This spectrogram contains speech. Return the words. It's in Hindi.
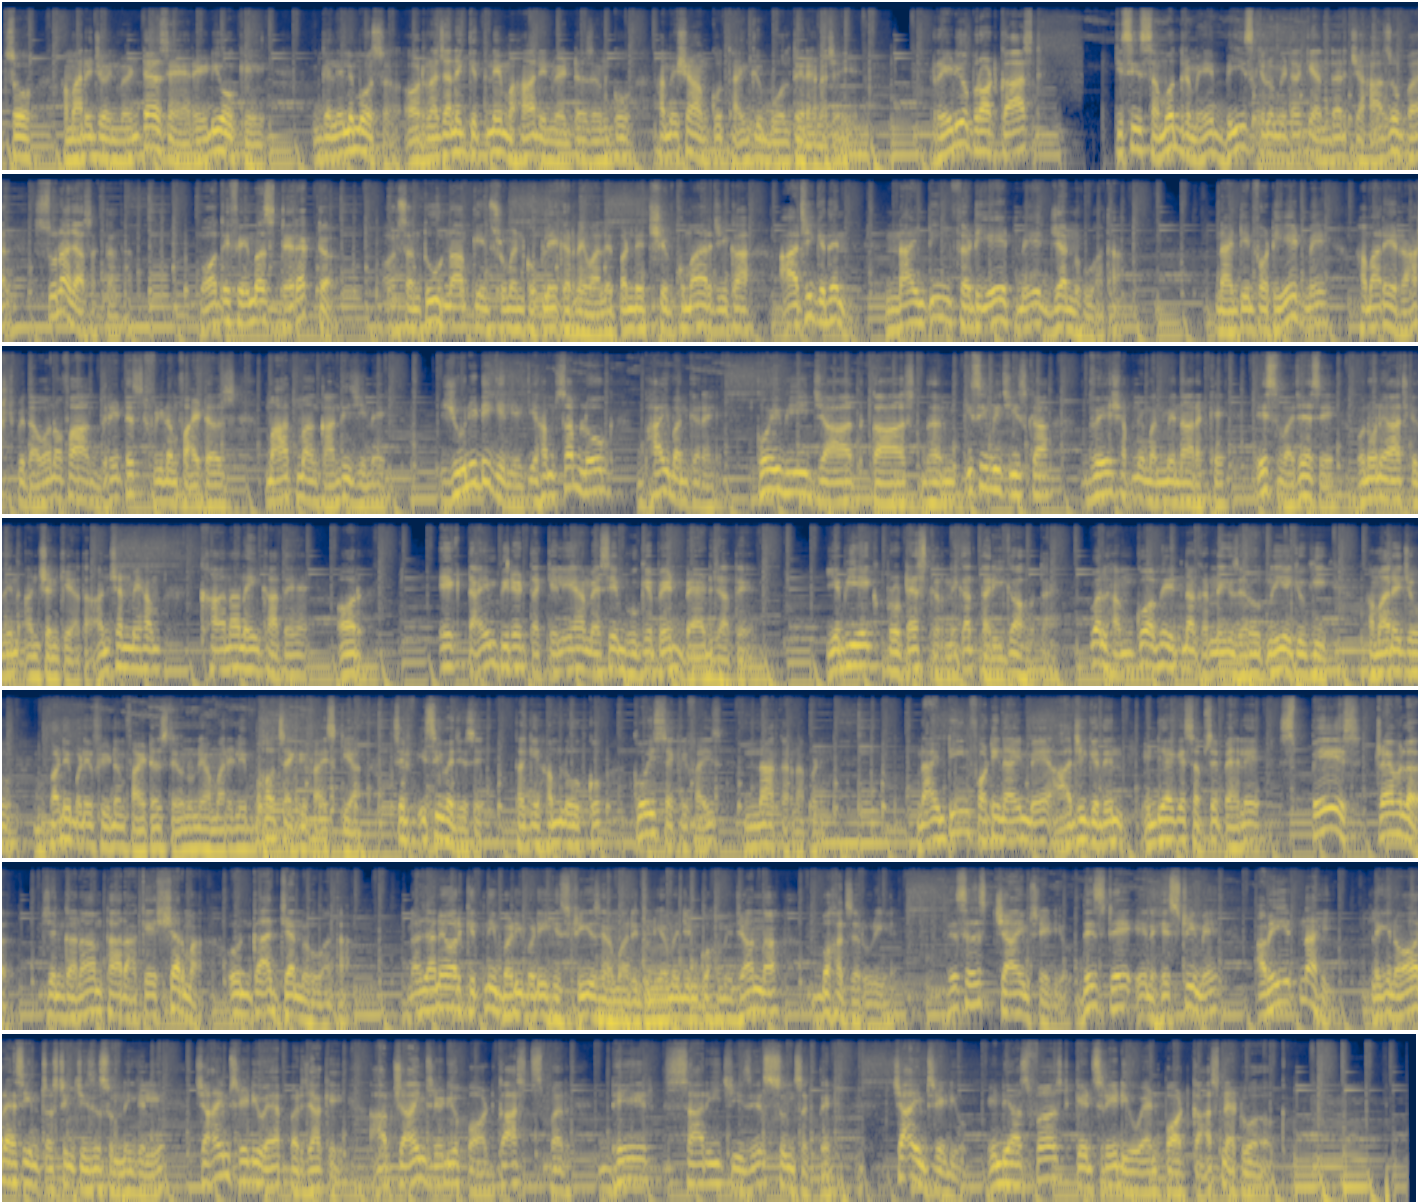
सो so, हमारे जो इन्वेंटर्स हैं रेडियो के गलेलिमोस और न जाने कितने महान इन्वेंटर्स हैं उनको हमेशा हमको थैंक यू बोलते रहना चाहिए. रेडियो ब्रॉडकास्ट किसी समुद्र में 20 किलोमीटर के अंदर जहाजों पर सुना जा सकता था. बहुत ही फ़ेमस डायरेक्टर और संतूर नाम के इंस्ट्रूमेंट को प्ले करने वाले पंडित शिव कुमार जी का आज ही के दिन 1938 में जन्म हुआ था। 1948 में हमारे राष्ट्रपिता one of our greatest freedom fighters Mahatma Gandhi ji ने यूनिटी के लिए कि हम सब लोग भाई बनकर रहें। कोई भी जात, कास्ट, धर्म, किसी भी चीज़ का द्वेष अपने मन में ना रखें। इस वजह से उन्होंने आज के दिन अनशन किया था। अनशन में हम खाना नहीं खाते हैं और एक टाइम पीरियड तक के लिए हम ऐसे भूखे पेट बैठ जाते हैं। ये भी एक प्रोटेस्ट करने का तरीका होता है। वेल well, हमको अभी इतना करने की ज़रूरत नहीं है क्योंकि हमारे जो बड़े बड़े फ्रीडम फाइटर्स थे उन्होंने हमारे लिए बहुत सेक्रीफाइस किया सिर्फ़ इसी वजह से ताकि हम लोग को कोई सेक्रीफाइस ना करना पड़े। 1949 में आज ही के दिन इंडिया के सबसे पहले स्पेस ट्रेवलर जिनका नाम था राकेश शर्मा उनका जन्म हुआ था। न जाने और कितनी बड़ी बड़ी हिस्ट्रीज हैं हमारी दुनिया में जिनको हमें जानना बहुत ज़रूरी है। This is chimes radio this day in history में अभी इतना ही। लेकिन और ऐसी इंटरेस्टिंग चीज़ें सुनने के लिए चाइम्स रेडियो ऐप पर जाके आप चाइम्स रेडियो पॉडकास्ट पर ढेर सारी चीज़ें सुन सकते हैं। Chimes radio India first kids radio and podcast network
